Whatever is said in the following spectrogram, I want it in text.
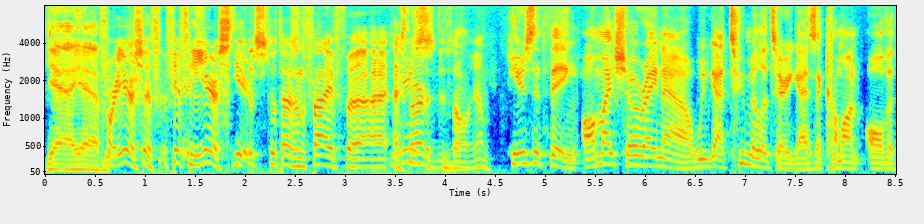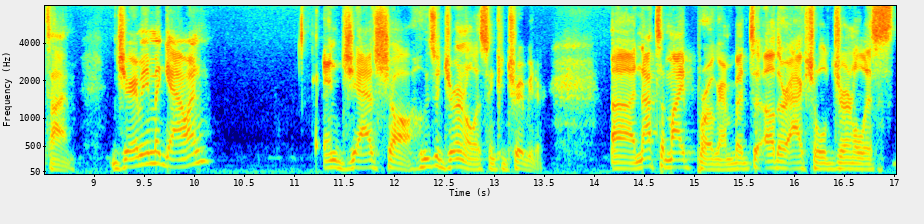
yeah, yeah. for years, uh, 15 years. Years. 2005, uh, I, I started this all. Yeah. Here's the thing on my show right now, we've got two military guys that come on all the time Jeremy McGowan and Jazz Shaw, who's a journalist and contributor. Uh, not to my program, but to other actual journalist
